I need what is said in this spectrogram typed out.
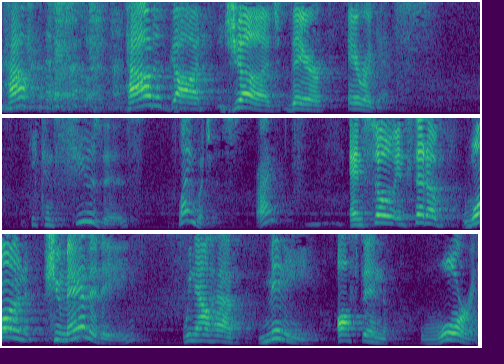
How, how does God judge their arrogance? He confuses languages, right? And so instead of one humanity, we now have many, often warring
